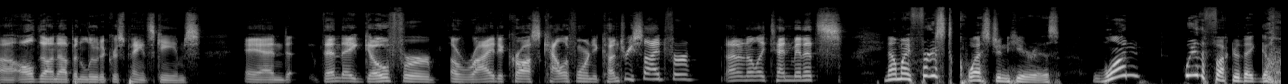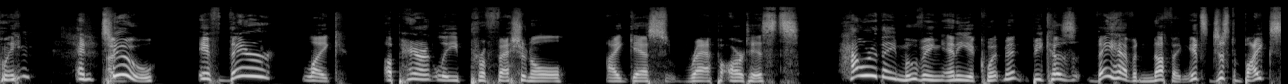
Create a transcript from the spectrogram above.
uh, all done up in ludicrous paint schemes, and then they go for a ride across California countryside for I don't know, like ten minutes. Now my first question here is one, where the fuck are they going? And two, if they're like apparently professional, I guess, rap artists, how are they moving any equipment? Because they have nothing. It's just bikes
